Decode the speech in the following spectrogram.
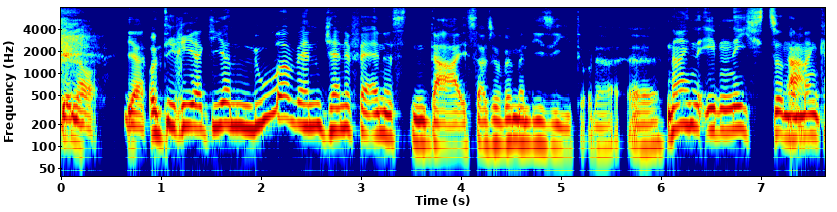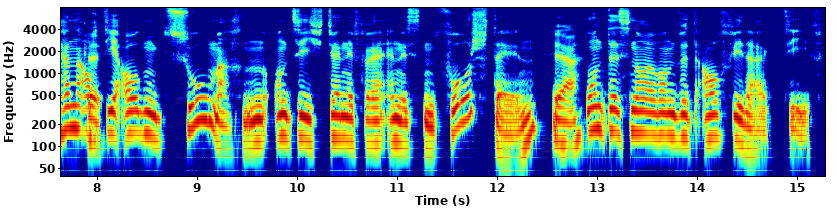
genau. Ja. Und die reagieren nur, wenn Jennifer Aniston da ist, also wenn man die sieht, oder? Äh? Nein, eben nicht, sondern ah, man kann okay. auch die Augen zumachen und sich Jennifer Aniston vorstellen. Ja. Und das Neuron wird auch wieder aktiv.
